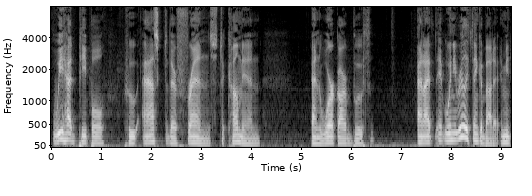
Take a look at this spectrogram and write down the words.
we had people who asked their friends to come in and work our booth, and I when you really think about it, I mean,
